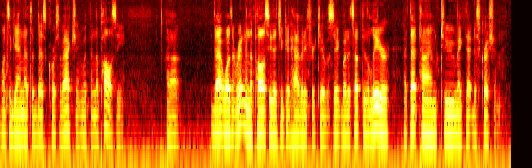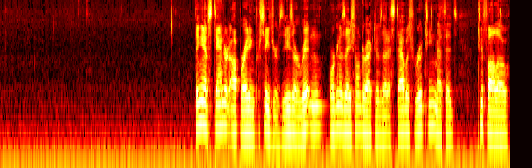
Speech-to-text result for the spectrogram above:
Once again, that's the best course of action within the policy. Uh, that wasn't written in the policy that you could have it if your kid was sick, but it's up to the leader at that time to make that discretion. Then you have standard operating procedures. These are written organizational directives that establish routine methods to follow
